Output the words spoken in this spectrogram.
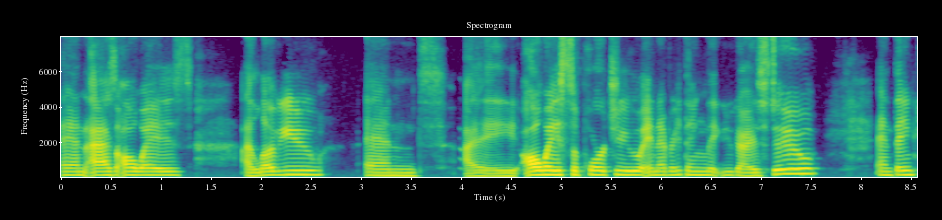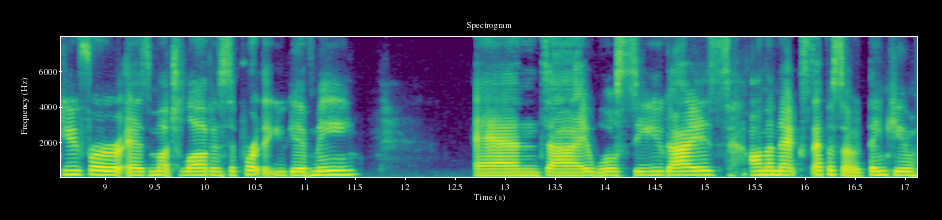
And as always, I love you and I always support you in everything that you guys do. And thank you for as much love and support that you give me. And I will see you guys on the next episode. Thank you.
